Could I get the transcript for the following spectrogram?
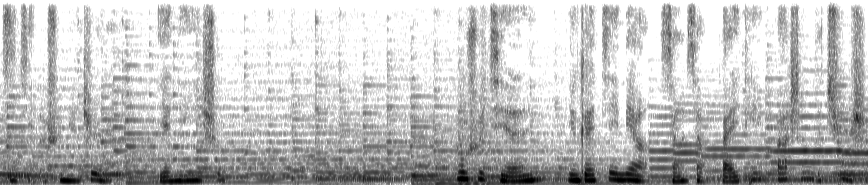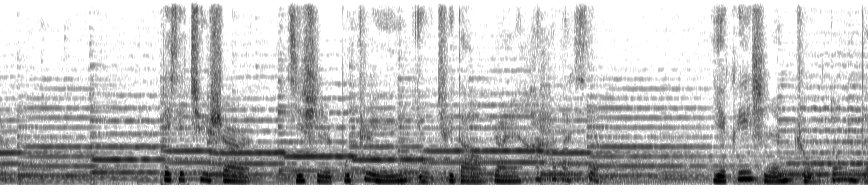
自己的睡眠质量，延年益寿。入睡前应该尽量想想白天发生的趣事儿，这些趣事儿即使不至于有趣到让人哈哈大笑，也可以使人主动的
